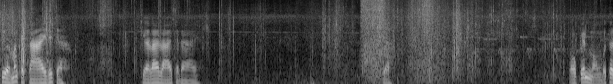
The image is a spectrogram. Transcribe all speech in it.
เสือมันก็ตายได้จ้ะเกลือหลายๆก็ได้จ้ะออกเป็นหมองบัทะ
